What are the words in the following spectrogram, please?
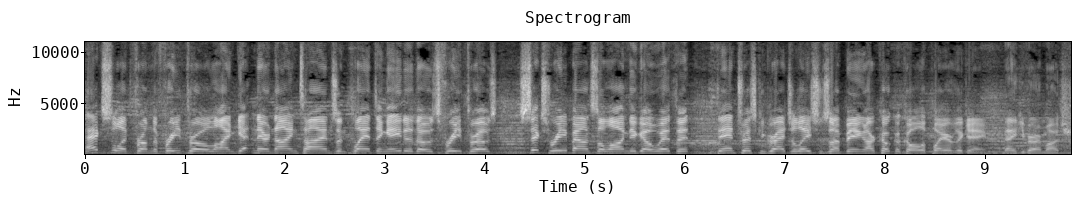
Excellent from the free throw line, getting there nine times and planting eight of those free throws. Six rebounds along to go with it. Dan Trist, congratulations on being our Coca-Cola Player of the Game. Thank you very much.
